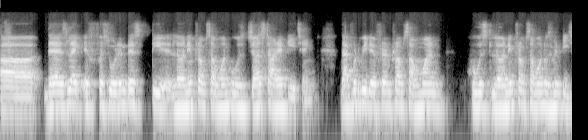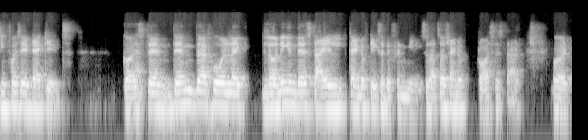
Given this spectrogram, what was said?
uh there's like if a student is te- learning from someone who's just started teaching, that would be different from someone who's learning from someone who's been teaching for say decades. Because right. then then that whole like learning in their style kind of takes a different meaning. So that's what I was trying to process that. But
